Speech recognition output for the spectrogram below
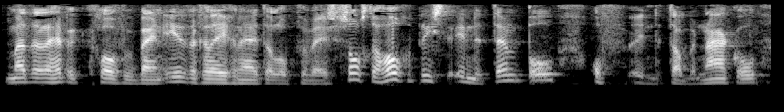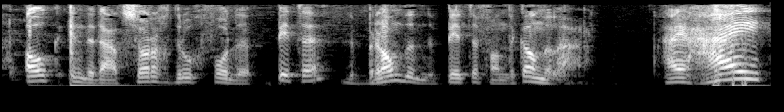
maar daar heb ik geloof ik bij een eerdere gelegenheid al op gewezen, zoals de hoge priester in de tempel of in de tabernakel ook inderdaad zorg droeg voor de pitten, de brandende pitten van de kandelaar. Hij, hij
